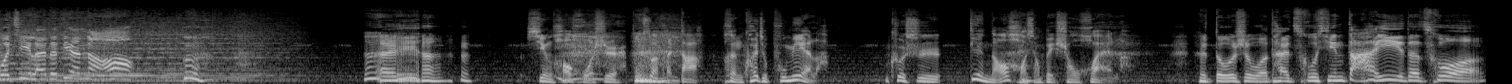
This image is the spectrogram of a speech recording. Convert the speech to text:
我寄来的电脑。哼哎呀，幸好火势不算很大，很快就扑灭了。可是电脑好像被烧坏了。都是我太粗心大意的错，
